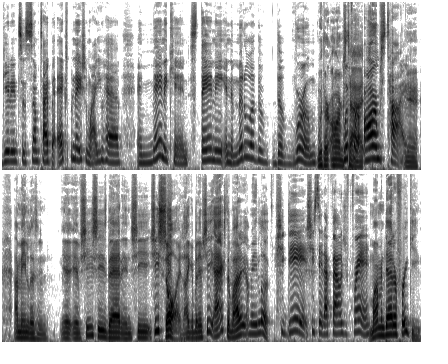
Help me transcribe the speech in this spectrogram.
get into some type of explanation why you have a mannequin standing in the middle of the the room With her arms with tied. her arms tied. Yeah, I mean, listen. If she sees that and she she saw it, like, but if she asked about it, I mean, look, She did. She said, "I found your friend." mom and dad are freaky.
